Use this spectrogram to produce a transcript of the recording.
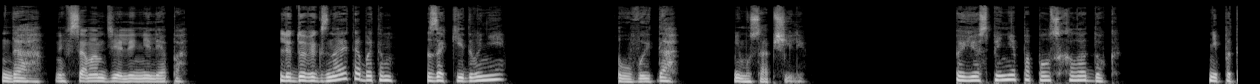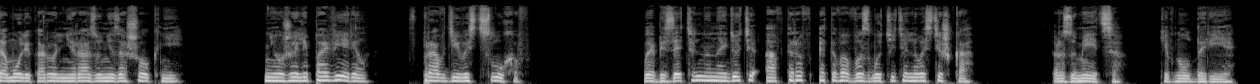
Да, и в самом деле нелепо. Людовик знает об этом закидывании? Увы, да, ему сообщили. По ее спине пополз холодок. Не потому ли король ни разу не зашел к ней? Неужели поверил в правдивость слухов? Вы обязательно найдете авторов этого возмутительного стишка. Разумеется, кивнул Берие,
